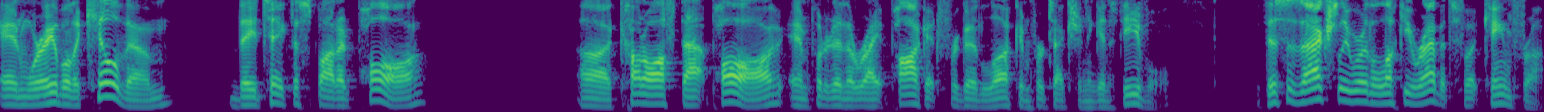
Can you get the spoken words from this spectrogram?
and were able to kill them, they take the spotted paw, uh, cut off that paw, and put it in the right pocket for good luck and protection against evil. This is actually where the lucky rabbit's foot came from.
